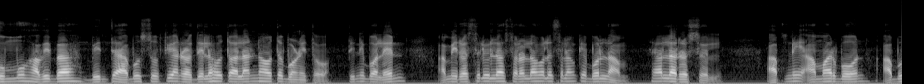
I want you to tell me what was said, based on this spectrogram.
উম্মু হাবিবাহ বিনতে আবু সুফিয়ান রদিল্লাহ তাল্লাহ্ন হতে বর্ণিত। তিনি বলেন, আমি রসুলুল্লাহ সাল্লাহ সাল্লামকে বললাম, হে আল্লাহ রসুল, আপনি আমার বোন আবু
